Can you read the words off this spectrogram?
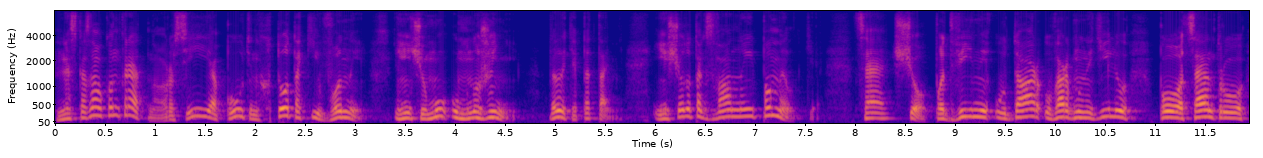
не сказав конкретно Росія, Путін, хто такі вони і чому у множині. Велике питання. І щодо так званої помилки, це що? Подвійний удар у вербну неділю по центру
